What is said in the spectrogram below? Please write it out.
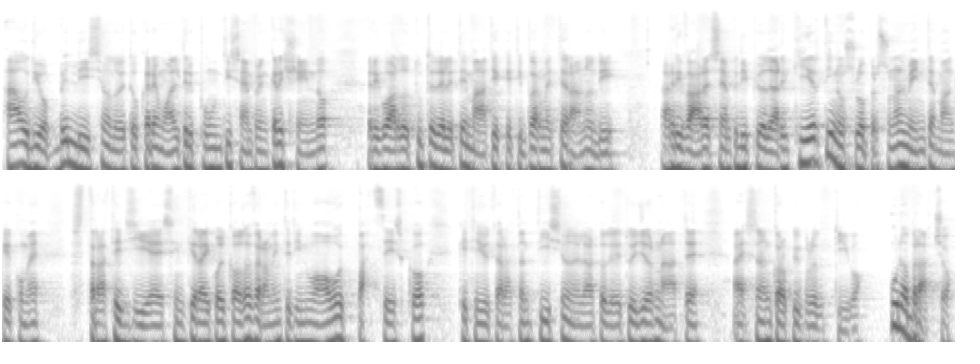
audio bellissimo dove toccheremo altri punti sempre in crescendo riguardo tutte delle tematiche che ti permetteranno di arrivare sempre di più ad arricchirti non solo personalmente ma anche come strategie sentirai qualcosa veramente di nuovo e pazzesco che ti aiuterà tantissimo nell'arco delle tue giornate a essere ancora più produttivo. Un abbraccio.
